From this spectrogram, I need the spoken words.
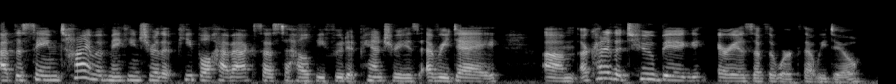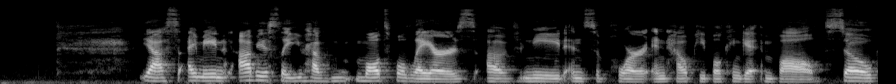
at the same time of making sure that people have access to healthy food at pantries every day um, are kind of the two big areas of the work that we do Yes, I mean, obviously, you have multiple layers of need and support and how people can get involved. So,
